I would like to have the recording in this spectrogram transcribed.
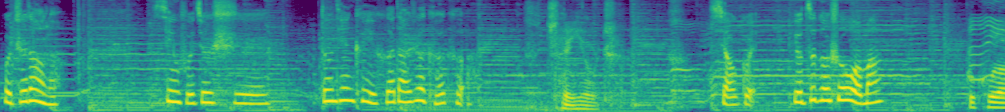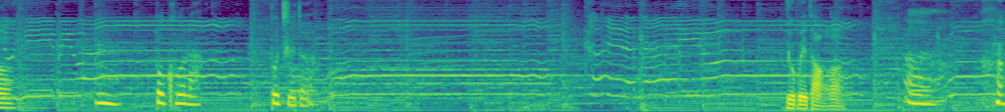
我知道了，幸福就是冬天可以喝到热可可。真幼稚。小鬼，有资格说我吗？不哭了。嗯，不哭了。不值得。又被打了。啊，哼，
